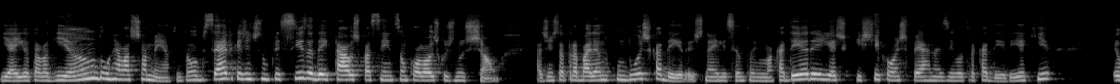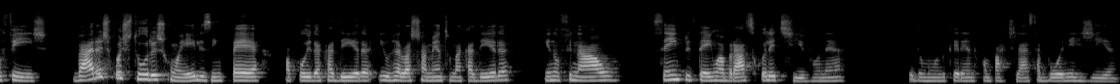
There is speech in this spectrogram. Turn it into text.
e aí eu estava guiando um relaxamento. Então, observe que a gente não precisa deitar os pacientes oncológicos no chão. A gente está trabalhando com duas cadeiras, né? Eles sentam em uma cadeira e esticam as pernas em outra cadeira. E aqui eu fiz várias posturas com eles, em pé, com apoio da cadeira, e o relaxamento na cadeira, e no final sempre tem um abraço coletivo, né? Todo mundo querendo compartilhar essa boa energia.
